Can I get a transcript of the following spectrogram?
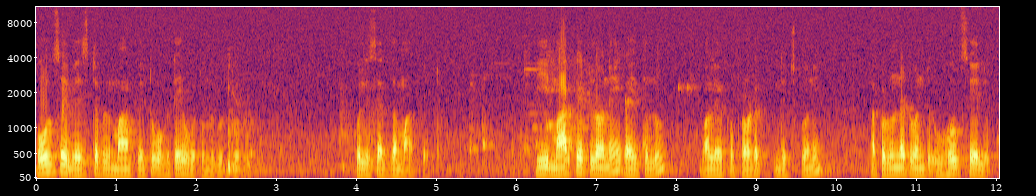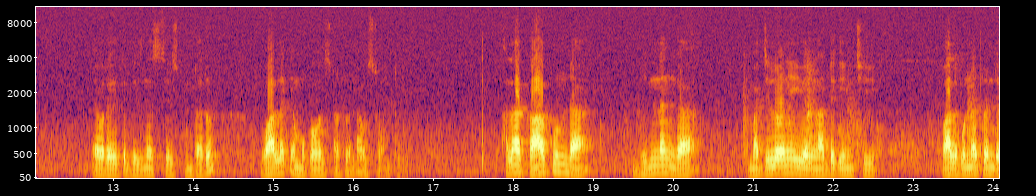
హోల్సేల్ వెజిటబుల్ మార్కెట్ ఒకటే ఒకటి ఉంది గుంటూరులో. కొలిసర్ద మార్కెట్. ఈ మార్కెట్లోనే రైతులు వాళ్ళ యొక్క ప్రోడక్ట్ తెచ్చుకొని అక్కడ ఉన్నటువంటి హోల్సేల్ ఎవరైతే బిజినెస్ చేసుకుంటారో వాళ్ళకి అమ్ముకోవాల్సినటువంటి అవసరం ఉంటుంది. అలా కాకుండా భిన్నంగా మధ్యలోనే వీళ్ళని అడ్డగించి వాళ్ళకు ఉన్నటువంటి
